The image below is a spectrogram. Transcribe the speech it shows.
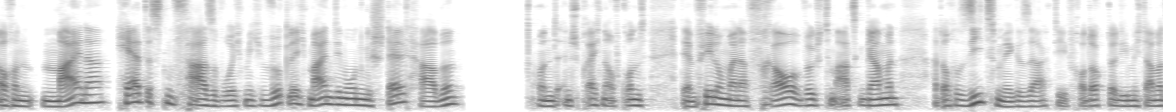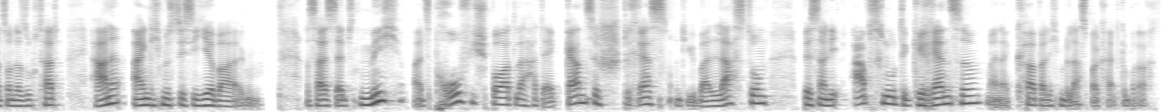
auch in meiner härtesten Phase, wo ich mich wirklich meinen Dämonen gestellt habe, und entsprechend aufgrund der Empfehlung meiner Frau wirklich zum Arzt gegangen bin, hat auch sie zu mir gesagt, die Frau Doktor, die mich damals untersucht hat, Hane, eigentlich müsste ich sie hier behalten. Das heißt, selbst mich als Profisportler hat der ganze Stress und die Überlastung bis an die absolute Grenze meiner körperlichen Belastbarkeit gebracht.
